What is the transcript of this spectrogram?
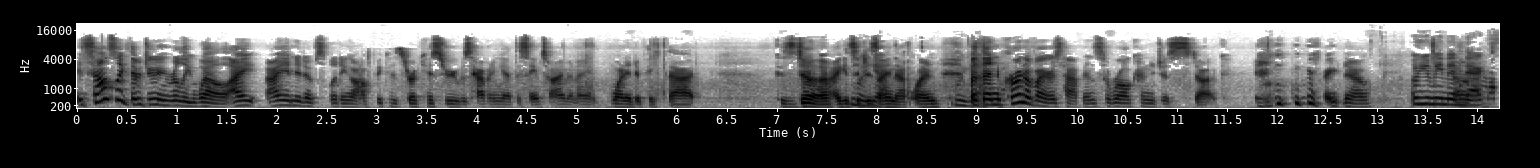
it sounds like they're doing really well i i ended up splitting off because Drunk History was happening at the same time and i wanted to pick that because duh i get to Well, yeah. design that one Well, but then coronavirus happened, so we're all kind of just stuck right now. Oh, you mean the Uh, next,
